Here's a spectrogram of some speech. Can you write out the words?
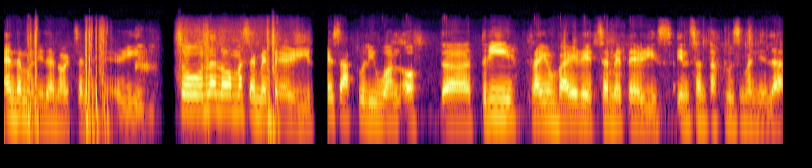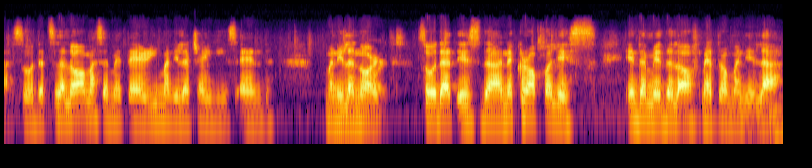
and the Manila North Cemetery. So La Loma Cemetery is actually one of the three triumvirate cemeteries in Santa Cruz, Manila. So that's La Loma Cemetery, Manila Chinese, and Manila North. So that is the necropolis in the middle of Metro Manila.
